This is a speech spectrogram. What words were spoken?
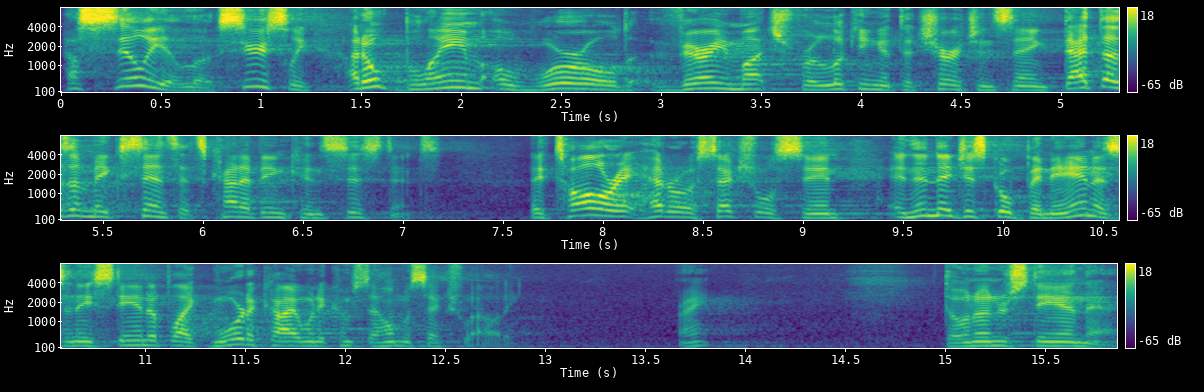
How silly it looks. Seriously, I don't blame a world very much for looking at the church and saying, that doesn't make sense, it's kind of inconsistent. They tolerate heterosexual sin, and then they just go bananas and they stand up like Mordecai when it comes to homosexuality. Right? Don't understand that.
